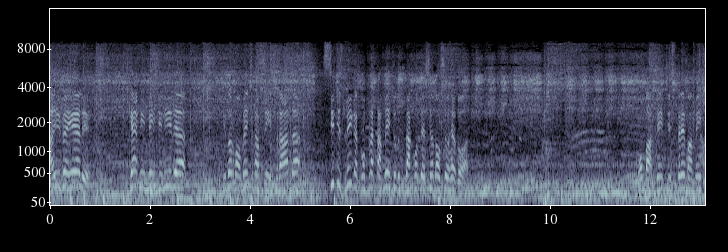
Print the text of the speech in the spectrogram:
Aí vem ele, Kevin Mendilha, que normalmente na sua entrada se desliga completamente do que está acontecendo ao seu redor. Combatente extremamente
